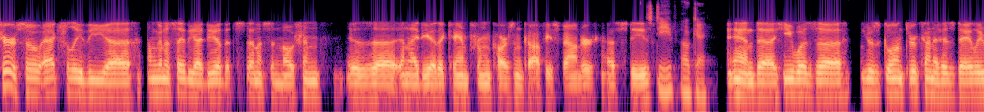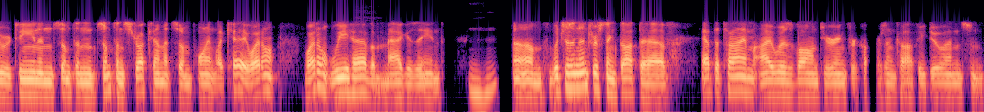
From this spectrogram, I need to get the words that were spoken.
Sure. So actually, the uh, I'm going to say the idea that sent us in motion is uh, an idea that came from Cars and Coffee's founder, uh, Steve. Steve. Okay. And uh, he was uh, he was going through kind of his daily routine, and something something struck him at some point, like, hey, why don't why don't we have a magazine? Mm-hmm. Um, which is an interesting thought to have at the time I was volunteering for Cars and Coffee doing some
